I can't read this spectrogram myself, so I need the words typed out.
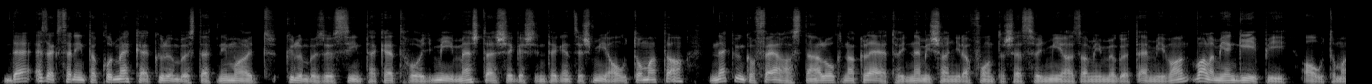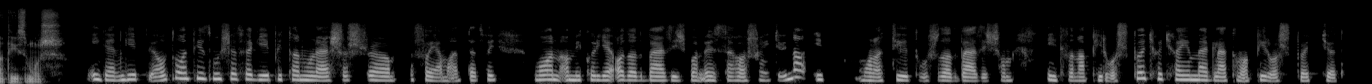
de ezek szerint akkor meg kell különböztetni majd különböző szinteket, hogy mi mesterséges intelligencia és mi automata. Nekünk a felhasználóknak lehet, hogy nem is annyira fontos ez, hogy mi az, ami mögött emi van, valamilyen gépi automatizmus. Igen, gépi automatizmus, illetve gépi tanulásos folyamat. Tehát, hogy van, amikor ugye adatbázisban összehasonlítja, hogy na, itt van a tiltós adatbázisom, itt van a piros pötty, hogyha én meglátom a piros pöttyöt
